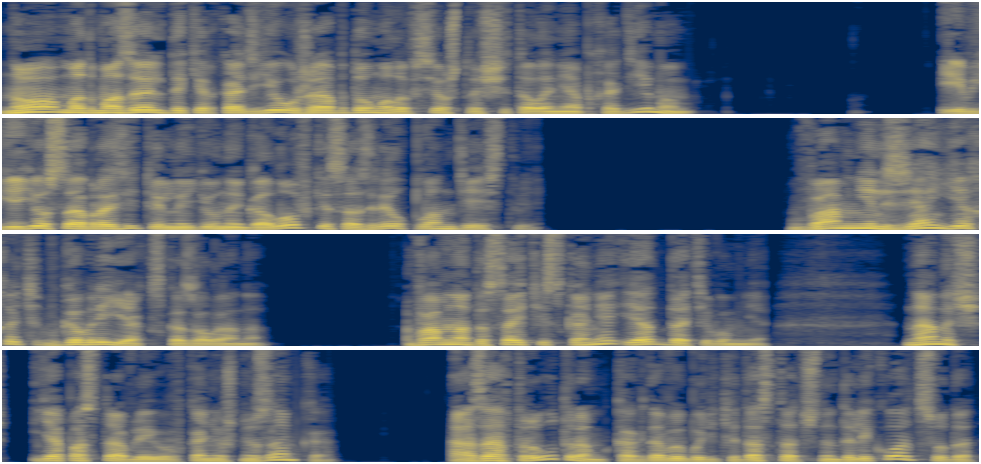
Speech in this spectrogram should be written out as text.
Но мадемуазель де Киркадью уже обдумала все, что считала необходимым, и в ее сообразительной юной головке созрел план действий. — Вам нельзя ехать в Гаврияк, — сказала она. Вам надо сойти с коня и отдать его мне. На ночь я поставлю его в конюшню замка, а завтра утром, когда вы будете достаточно далеко отсюда,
